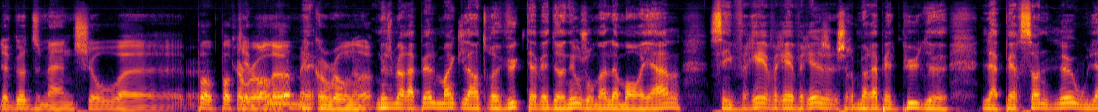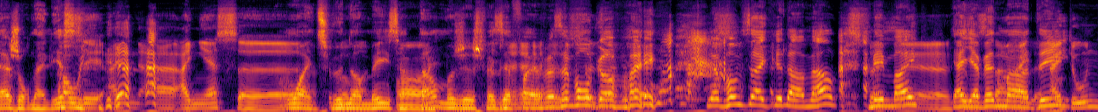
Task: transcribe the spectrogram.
le gars du Man Show, euh, pas, pas Corolla. Mais Mais- Corolla. Moi, je me rappelle, Mike, l'entrevue que tu avais donnée au Journal de Montréal, c'est vrai, vrai, vrai. Je, je me rappelle plus de la personne, le ou la journaliste. C'est Agn- euh, Agnès. euh, Ouais, tu veux nommer, ça Ouais. te tente. Moi, je, je faisais faire, je faisais mon copain. Le pas me sacrer dans la marde. Mais Mike, il avait demandé, iTunes.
